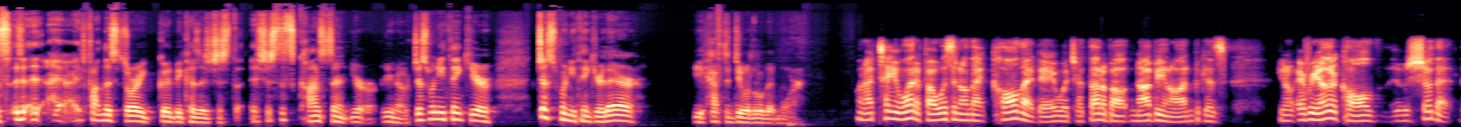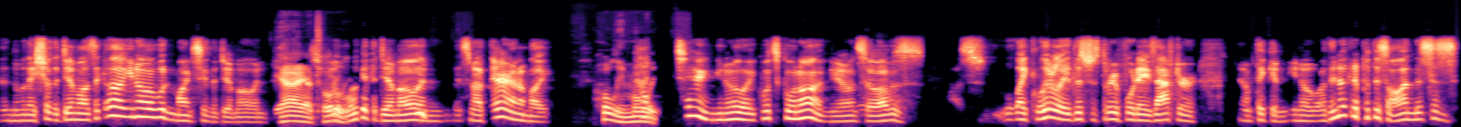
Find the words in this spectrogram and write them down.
It's- it's- I, I found this story good because it's just it's just this constant. You're you know just when you think you're just when you think you're there, you have to do a little bit more. When I tell you what, if I wasn't on that call that day, which I thought about not being on because, you know, every other call it was show that, and then when they showed the demo, I was like, oh, you know, I wouldn't mind seeing the demo, and Yeah, yeah, totally. look at the demo and it's not there, and I'm like, Holy moly! dang, you know, like what's going on, you know? And so I was, I was like, literally, this was three or four days after, and I'm thinking, you know, are they not going to put this on? This is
